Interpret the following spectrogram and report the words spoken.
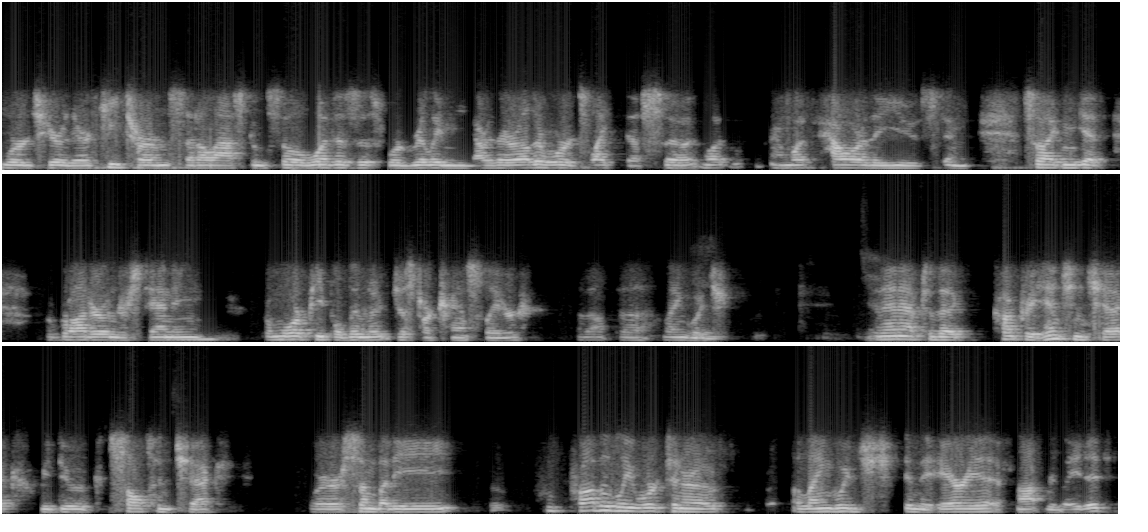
words here there key terms that i'll ask them. So what does this word really mean? Are there other words like this? Uh, what and what how are they used? And so i can get a broader understanding from more people than just our translator about the language. Mm. yeah. and then after the comprehension check we do a consultant check where somebody who probably worked in a, a, language in the area, if not related.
